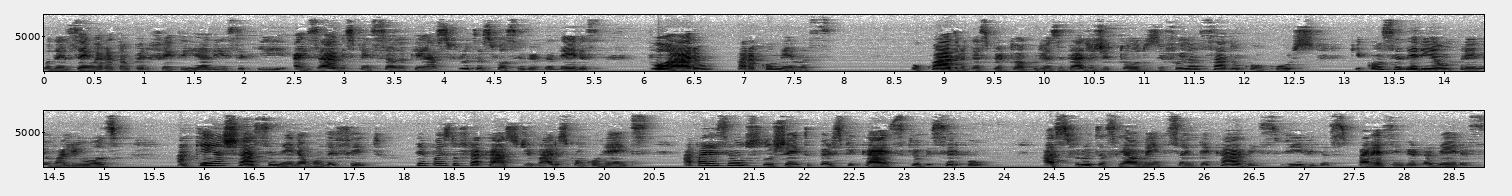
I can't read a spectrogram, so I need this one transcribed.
O desenho era tão perfeito e realista que as aves, pensando que as frutas fossem verdadeiras, voaram para comê-las. O quadro despertou a curiosidade de todos e foi lançado um concurso que concederia um prêmio valioso a quem achasse nele algum defeito. Depois do fracasso de vários concorrentes, apareceu um sujeito perspicaz que observou. As frutas realmente são impecáveis, vívidas, parecem verdadeiras.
